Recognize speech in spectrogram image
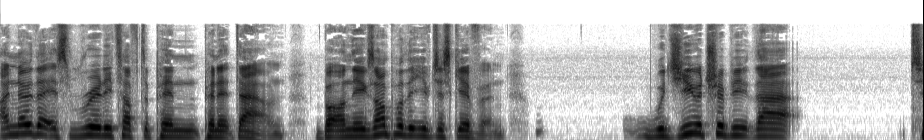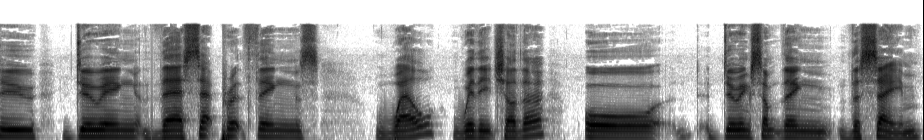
I know that it's really tough to pin pin it down, but on the example that you've just given, would you attribute that to doing their separate things well with each other or doing something the same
